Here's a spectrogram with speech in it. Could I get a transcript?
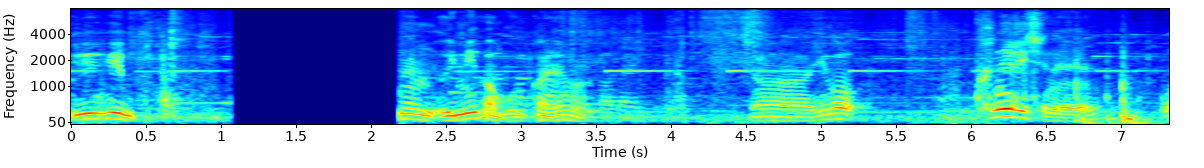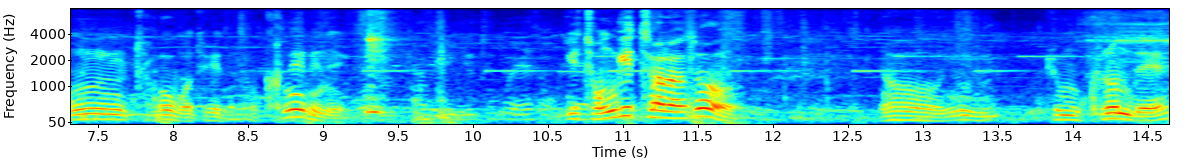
이게 는 의미가 뭘까요? 야, 이거 큰일이시네. 오늘 작업 어떻게 되나? 큰일이네. 이게 전기차라서 야, 이거 좀 그런데.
